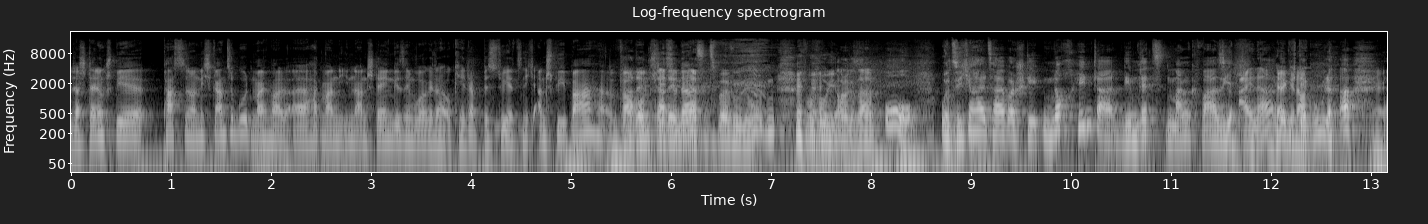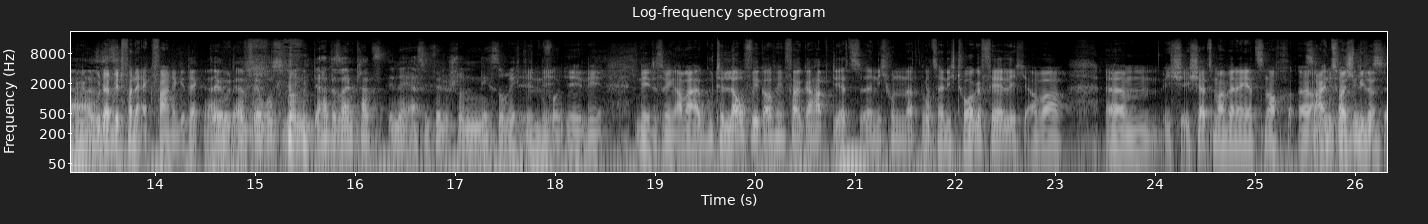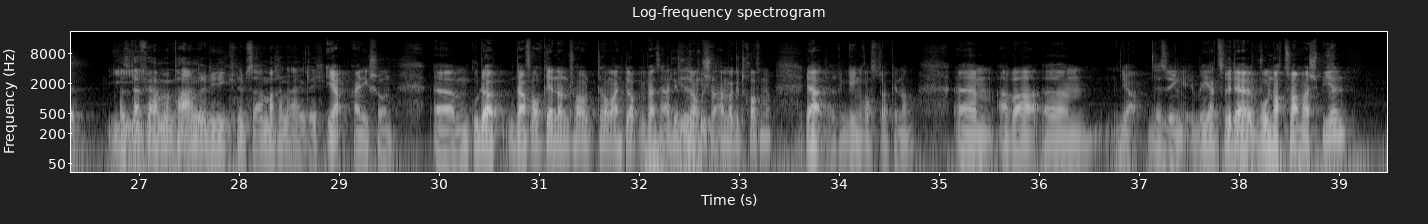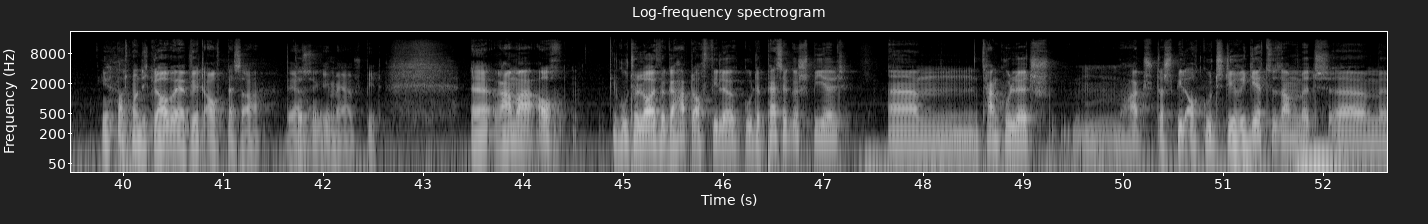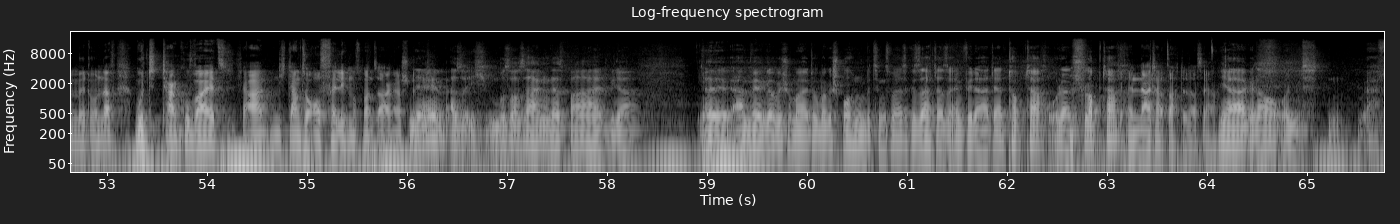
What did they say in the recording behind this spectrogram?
das Stellungsspiel passte noch nicht ganz so gut. Manchmal äh, hat man ihn an Stellen gesehen, wo er gedacht okay, da bist du jetzt nicht anspielbar. Warum gerade, stehst gerade du da? in den ersten zwölf Minuten, wo ich auch gesagt habe, oh, und sicherheitshalber steht noch hinter dem letzten Mann quasi einer, ja, genau. der Guda. Ja, Guda wird von der Eckfahne gedeckt. Ja, er, er, wusste noch, er hatte seinen Platz in der ersten Viertelstunde nicht so richtig nee, gefunden. Nee, nee, nee, deswegen. Aber gute Laufwege auf jeden Fall gehabt, jetzt äh, nicht hundertprozentig torgefährlich, aber ähm, ich, ich schätze mal, wenn er jetzt noch äh, ein, zwei Spiele... Wichtigste. Also dafür haben wir ein paar andere, die die Knipser machen eigentlich. Ja, eigentlich schon. Ähm, Guda darf auch gerne einen Tor machen. Ich glaube, ich weiß, er hat die Saison schon einmal getroffen. Ja, gegen Rostock, genau. Ähm, aber ähm, ja, deswegen, jetzt wird er wohl noch zweimal spielen. Ja. Und ich glaube, er wird auch besser werden, je mehr er spielt. Äh, Rama auch gute Läufe gehabt, auch viele gute Pässe gespielt. Ähm, Tankulic hm, hat das Spiel auch gut dirigiert zusammen mit, äh, mit, Undaf. Gut, Tanku war jetzt ja nicht ganz so auffällig, muss man sagen. Nee, also ich muss auch sagen, das war halt wieder, äh, haben wir glaube ich schon mal drüber gesprochen, beziehungsweise gesagt, also entweder hat er einen Top-Tag oder einen Flop-Tag. Äh, Neidhardt sagte das, ja. Ja, genau, und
